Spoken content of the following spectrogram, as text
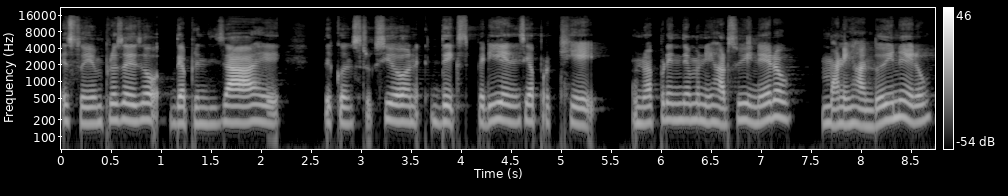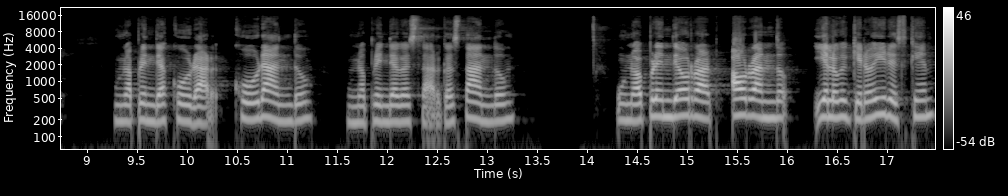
Estoy en proceso de aprendizaje, de construcción, de experiencia, porque uno aprende a manejar su dinero manejando dinero uno aprende a cobrar cobrando, uno aprende a gastar gastando, uno aprende a ahorrar ahorrando. Y a lo que quiero ir es que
